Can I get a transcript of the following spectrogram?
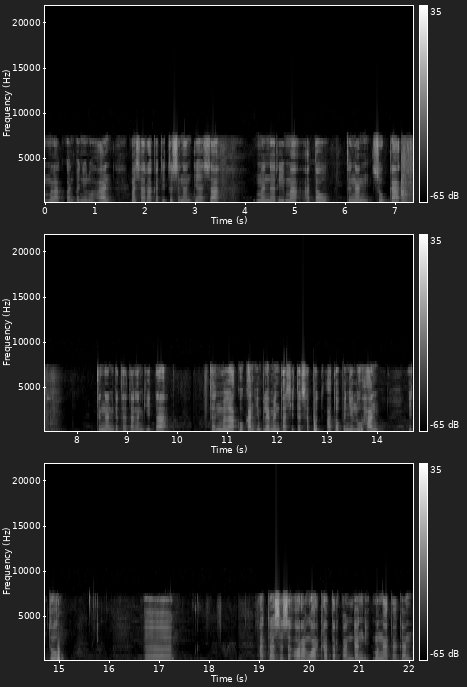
melakukan penyuluhan masyarakat itu senantiasa menerima atau dengan suka dengan kedatangan kita dan melakukan implementasi tersebut atau penyuluhan itu eh, ada seseorang warga terpandang mengatakan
